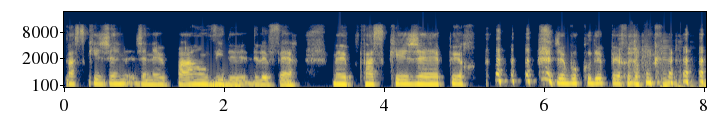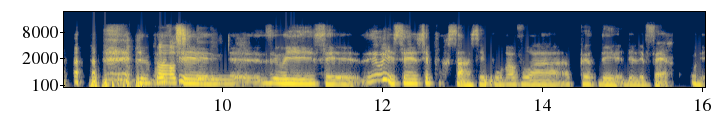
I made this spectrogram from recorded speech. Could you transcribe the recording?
parce que je, je n'ai pas envie de, de le faire, mais parce que j'ai peur. j'ai beaucoup de peur, donc je pense que euh, oui, c'est oui, c'est c'est pour ça, c'est pour avoir peur de, de le faire. Oui.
